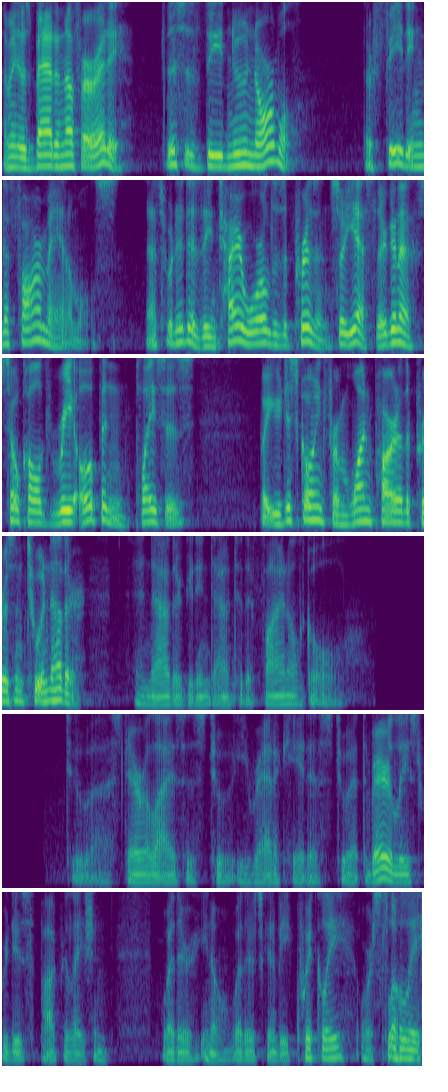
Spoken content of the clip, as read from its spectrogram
I mean, it was bad enough already. This is the new normal. They're feeding the farm animals. That's what it is. The entire world is a prison. So, yes, they're going to so called reopen places, but you're just going from one part of the prison to another. And now they're getting down to the final goal to uh, sterilize us, to eradicate us, to at the very least reduce the population. Whether you know whether it's going to be quickly or slowly,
